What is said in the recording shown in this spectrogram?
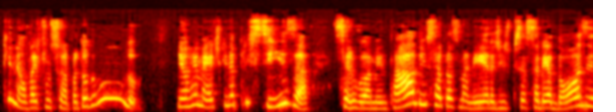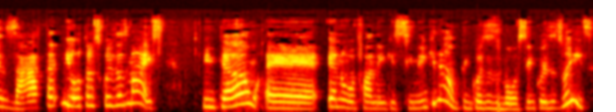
que não vai funcionar para todo mundo. E é um remédio que ainda precisa ser regulamentado em certas maneiras, a gente precisa saber a dose exata e outras coisas mais. Então, é, eu não vou falar nem que sim, nem que não. Tem coisas boas, tem coisas ruins.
